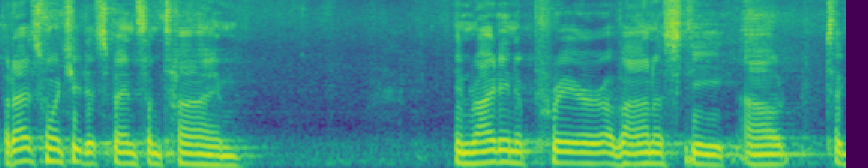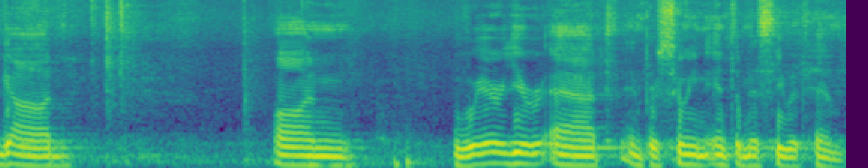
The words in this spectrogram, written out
But I just want you to spend some time in writing a prayer of honesty out to God on where you're at in pursuing intimacy with Him.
